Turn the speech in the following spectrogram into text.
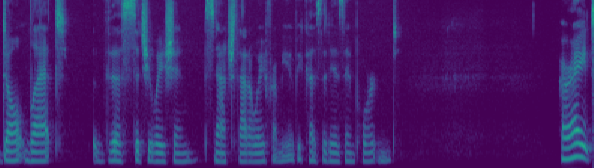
Don't let this situation snatch that away from you because it is important. All right,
